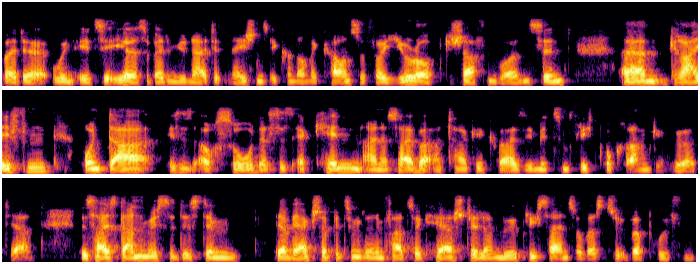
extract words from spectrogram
bei der UNECE, also bei dem United Nations Economic Council for Europe geschaffen worden sind ähm, greifen. Und da ist es auch so, dass das Erkennen einer Cyberattacke quasi mit zum Pflichtprogramm gehört, ja. Das heißt, dann müsste das dem der Werkstatt bzw. dem Fahrzeughersteller möglich sein, sowas zu überprüfen.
